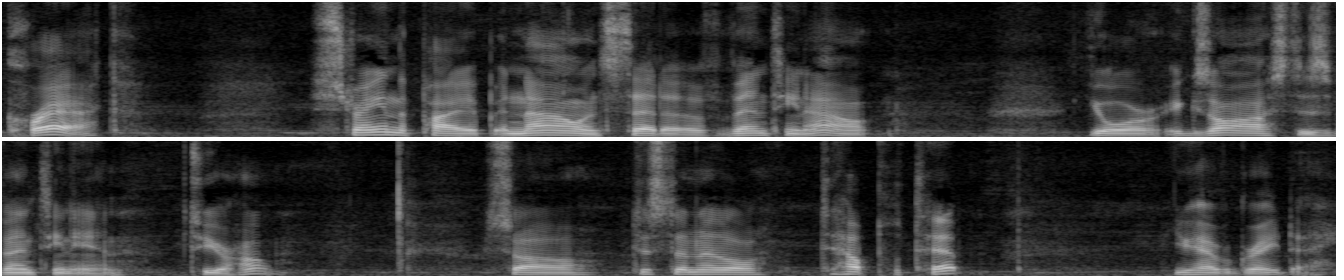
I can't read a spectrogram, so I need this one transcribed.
crack, strain the pipe, and now instead of venting out, your exhaust is venting in to your home. So, just a little helpful tip. You have a great day.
